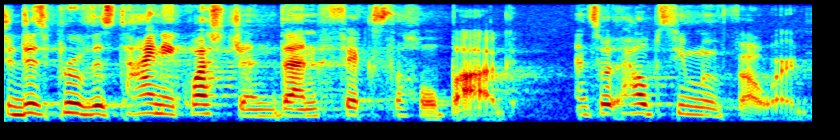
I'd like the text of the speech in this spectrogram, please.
to disprove this tiny question than fix the whole bug. And so it helps you move forward.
